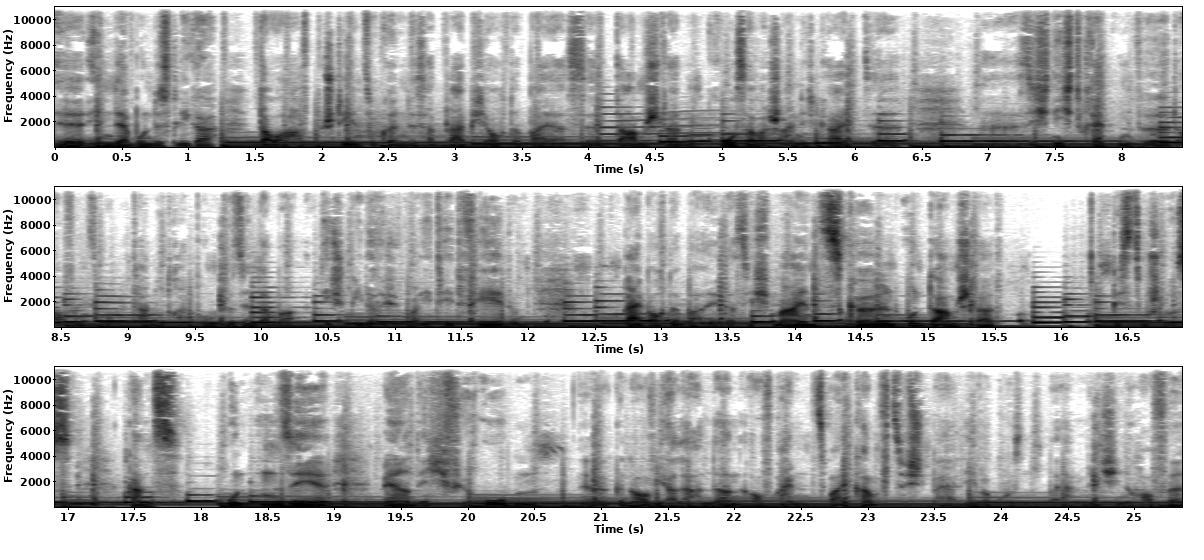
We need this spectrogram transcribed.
äh, in der Bundesliga dauerhaft bestehen zu können. Deshalb bleibe ich auch dabei, dass äh, Darmstadt mit großer Wahrscheinlichkeit äh, sich nicht retten wird, auch wenn es momentan nur drei Punkte sind, aber die spielerische Qualität fehlt. Und bleibe auch dabei, dass ich Mainz, Köln und Darmstadt bis zum Schluss ganz unten sehe, während ich für oben, genau wie alle anderen, auf einen Zweikampf zwischen Bayern Leverkusen und Bayern München hoffe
